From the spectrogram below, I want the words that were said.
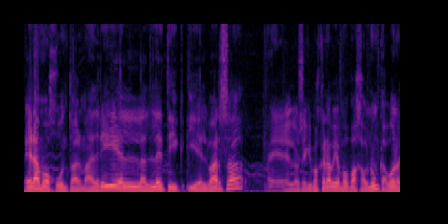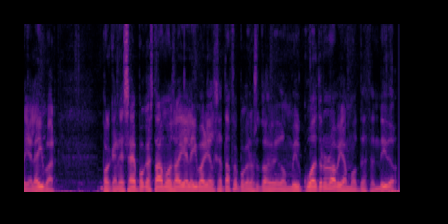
éramos junto al Madrid, el Athletic y el Barça, eh, los equipos que no habíamos bajado nunca, bueno, y el Eibar. Porque en esa época estábamos ahí el Eibar y el Getafe porque nosotros de 2004 no habíamos descendido.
